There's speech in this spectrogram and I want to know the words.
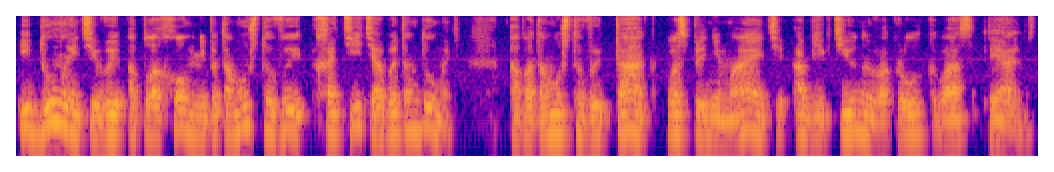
И думаете вы о плохом не потому, что вы хотите об этом думать, а потому что вы так воспринимаете объективную вокруг вас реальность.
